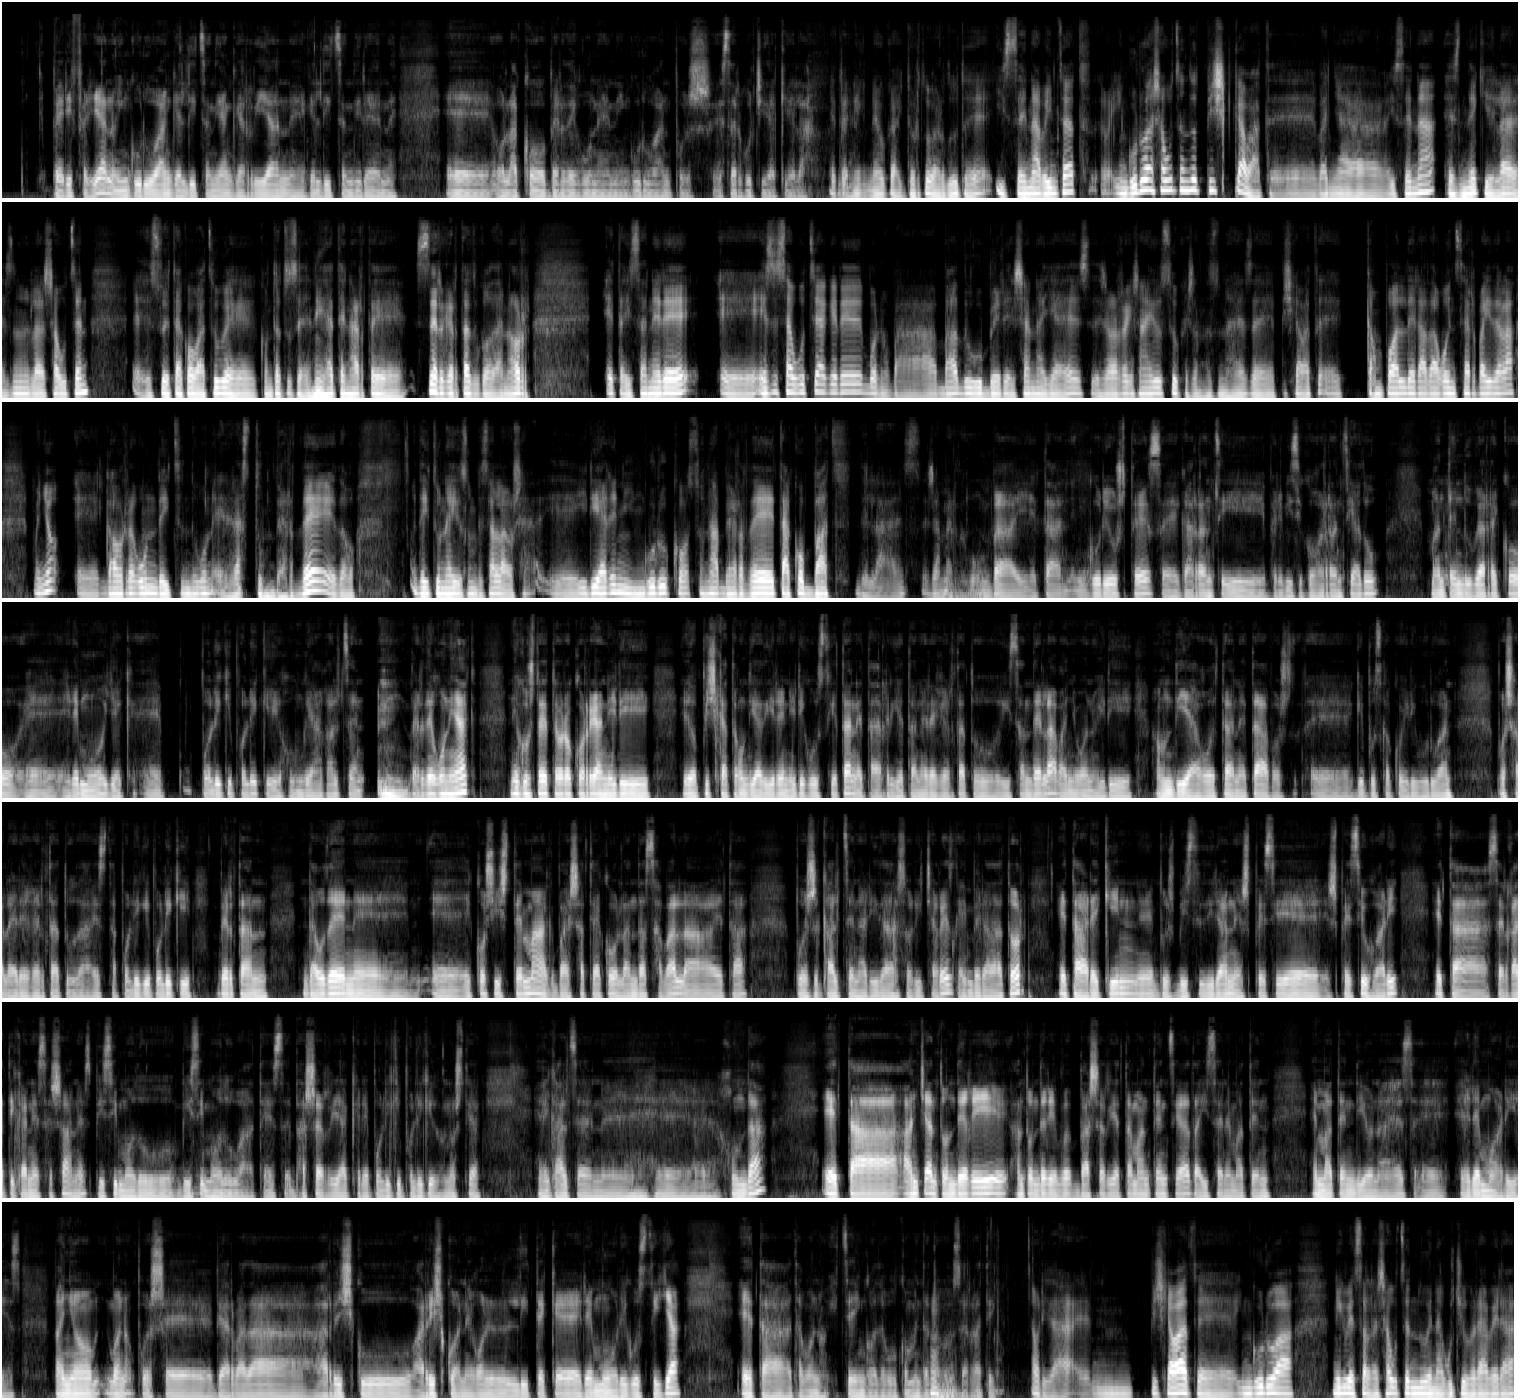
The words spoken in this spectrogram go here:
periferian o inguruan gelditzen dian gerrian eh, gelditzen diren e, olako berdegunen inguruan, pues, ezer gutxi dakiela. Eta nik neuk aitortu behar dut, eh? izena behintzat, ingurua esagutzen dut pixka bat, eh? baina izena ez nekiela, ez nuela esagutzen, e, zuetako batzuk e, kontatu zen arte zer gertatuko da hor. Eta izan ere, e, ez ezagutzeak ere, bueno, ba, badu bere esan ez, ez horrek esan nahi duzuk esan duzuna ez, e, pixka bat e, kanpo aldera dagoen zerbait dela, baina e, gaur egun deitzen dugun eraztun berde edo deitu nahi duzun bezala, osea, e, iriaren inguruko zona berdeetako bat dela, ez? Esan behar dugu. Bai, eta gure ustez, e, garrantzi, berebiziko garrantzia du, mantendu beharreko e, eremu horiek e, poliki poliki jungea galtzen berdeguneak, nik uste eta orokorrean hiri edo pixkata handia diren hiri guztietan eta herrietan ere gertatu izan dela, baina bueno, hiri handiagoetan eta bos, e, Gipuzkako hiriburuan posala ere gertatu da, ez? Ta poliki poliki bertan dauden e, e, ekosistemak ba esateako landa zabala eta pues galtzen ari da zoritxarrez, gainbera dator, eta arekin e, pues, bizi diran espezie, espezie ugari, eta zergatik ez esan, ez? Bizi modu, bizi modu bat, ez? Baserriak ere poliki-poliki donostiak e, galtzen e, e, junda, eta antxe antondegi, antondegi baserria eta mantentzea, eta izen ematen ematen diona, ez, e, ere muari, ez. Baina, bueno, pues, e, behar bada arrisku, arriskuan egon liteke ere hori guztia, eta eta bueno, hitze eingo dugu komentatuko mm zergatik. Hori da, pixka bat e, ingurua nik bezala esautzen duena gutxi gora bera,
